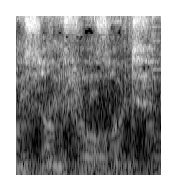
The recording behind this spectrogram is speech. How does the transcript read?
Van Zandvoort.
